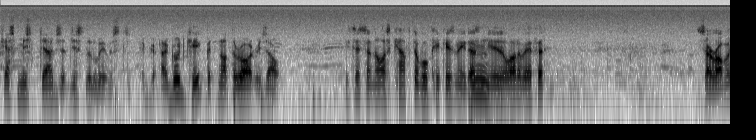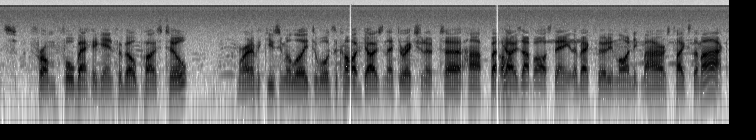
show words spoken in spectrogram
just misjudged it just a little bit. It was a, g- a good kick, but not the right result. He's just a nice, comfortable kick, isn't he? Doesn't Mm. use a lot of effort. So Roberts from fullback again for Bell Post Hill. Moranovic gives him a lead towards the cod. Goes in that direction at uh, half back. Goes up. Oh, standing at the back third in line. Nick Maharis takes the mark.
